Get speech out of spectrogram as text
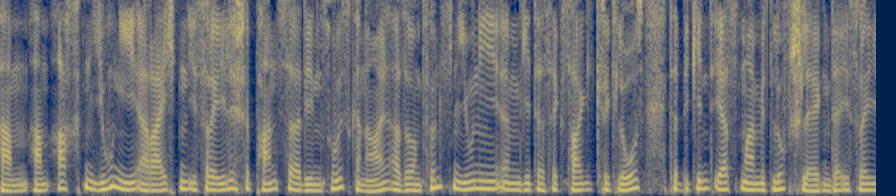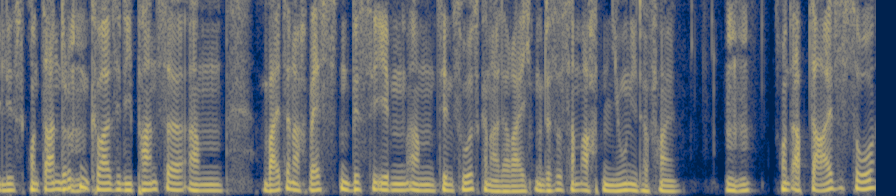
Ähm, am 8. Juni erreichten israelische Panzer den Suezkanal. Also am 5. Juni ähm, geht der Sechstagekrieg los. Der beginnt erstmal mit Luftschlägen der Israelis. Und dann drücken mhm. quasi die Panzer ähm, weiter nach Westen, bis sie eben ähm, den Suezkanal erreichen. Und das ist am 8. Juni der Fall. Mhm. Und ab da ist es so,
